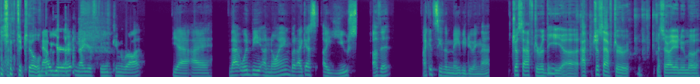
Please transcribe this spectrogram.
just to kill. Now your now your food can rot. Yeah, I that would be annoying, but I guess a use of it, I could see them maybe doing that. Just after the, uh, at, just after Mr. Aonuma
